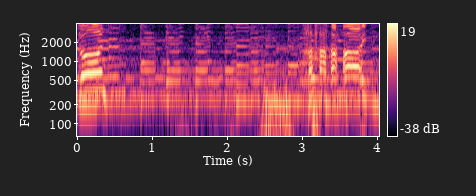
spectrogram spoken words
شلون؟ هاي.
